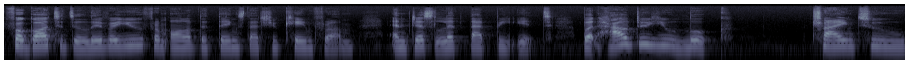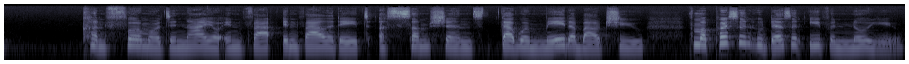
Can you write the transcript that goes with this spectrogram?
for God to deliver you from all of the things that you came from. And just let that be it. But how do you look trying to confirm or deny or inva- invalidate assumptions that were made about you from a person who doesn't even know you?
